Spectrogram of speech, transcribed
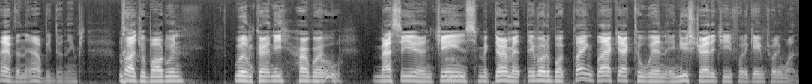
I have the I'll read their names: Roger Baldwin, William Courtney, Herbert Ooh. Massey, and James McDermott. They wrote a book, "Playing Blackjack to Win: A New Strategy for the Game 21."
